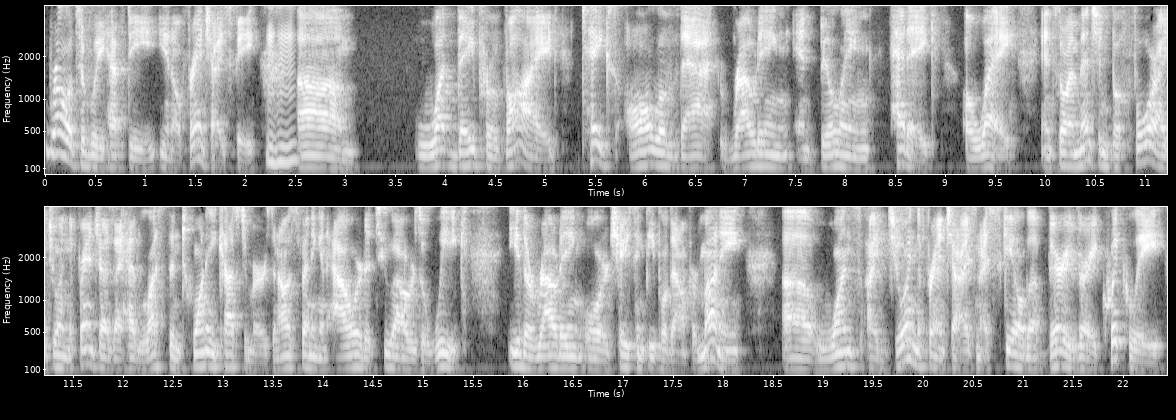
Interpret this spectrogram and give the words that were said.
relatively hefty, you know, franchise fee. Mm-hmm. Um, what they provide takes all of that routing and billing headache away. And so I mentioned before I joined the franchise, I had less than 20 customers and I was spending an hour to two hours a week either routing or chasing people down for money. Uh, once I joined the franchise and I scaled up very, very quickly,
